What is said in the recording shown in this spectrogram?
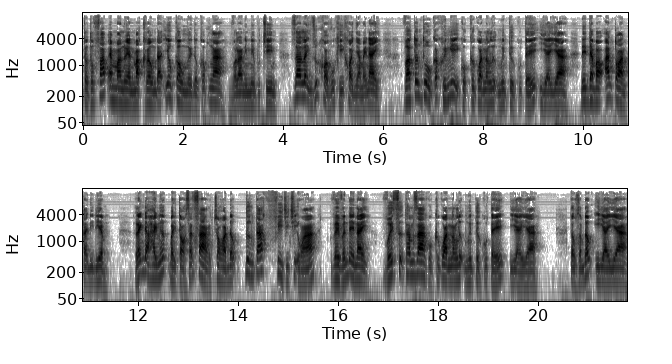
Tổng thống Pháp Emmanuel Macron đã yêu cầu người đồng cấp Nga Vladimir Putin ra lệnh rút khỏi vũ khí khỏi nhà máy này và tuân thủ các khuyến nghị của Cơ quan Năng lượng Nguyên tử Quốc tế IAEA để đảm bảo an toàn tại địa điểm. lãnh đạo hai nước bày tỏ sẵn sàng cho hoạt động tương tác phi chính trị hóa về vấn đề này với sự tham gia của cơ quan năng lượng nguyên tử quốc tế IAEA. Tổng giám đốc IAEA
